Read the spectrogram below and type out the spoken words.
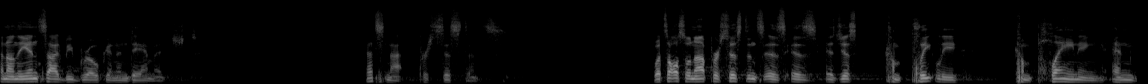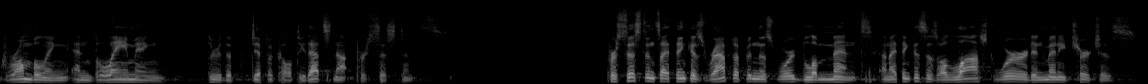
And on the inside, be broken and damaged. That's not persistence. What's also not persistence is, is, is just completely complaining and grumbling and blaming through the difficulty. That's not persistence. Persistence, I think, is wrapped up in this word lament, and I think this is a lost word in many churches.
